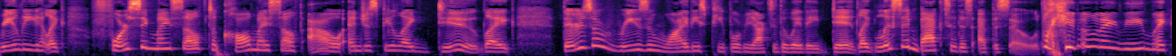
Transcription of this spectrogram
really like forcing myself to call myself out and just be like dude like there's a reason why these people reacted the way they did. Like, listen back to this episode. Like, you know what I mean? Like,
